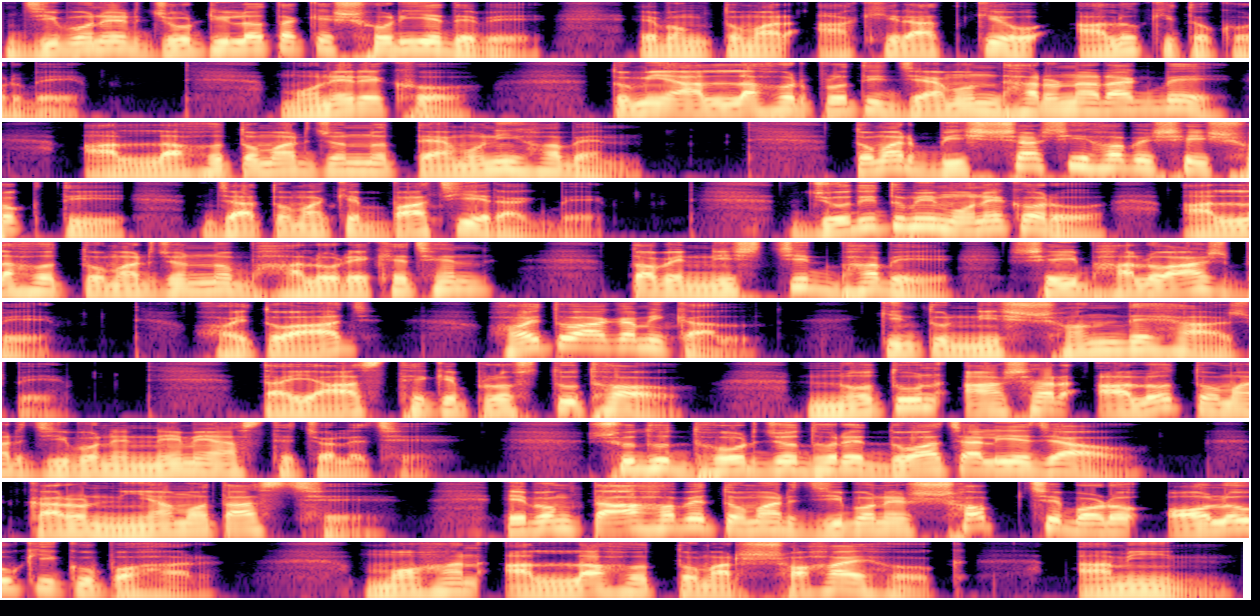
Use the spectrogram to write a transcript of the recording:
জীবনের জটিলতাকে সরিয়ে দেবে এবং তোমার আখিরাতকেও আলোকিত করবে। মনে রেখো, তুমি আল্লাহর প্রতি যেমন ধারণা রাখবে, আল্লাহ তোমার জন্য তেমনই হবেন। তোমার বিশ্বাসই হবে সেই শক্তি যা তোমাকে বাঁচিয়ে রাখবে। যদি তুমি মনে করো, আল্লাহ তোমার জন্য ভালো রেখেছেন, তবে নিশ্চিতভাবে সেই ভালো আসবে। হয়তো আজ, হয়তো আগামীকাল, কিন্তু নিঃসন্দেহে আসবে। তাই আজ থেকে প্রস্তুত হও, নতুন আশার আলো তোমার জীবনে নেমে আসতে চলেছে। শুধু ধৈর্য ধরে দোয়া চালিয়ে যাও, কারণ নিয়ামত আসছে, এবং তা হবে তোমার জীবনের সবচেয়ে বড় অলৌকিক উপহার। মহান আল্লাহ তোমার সহায় হোক। আমিন।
